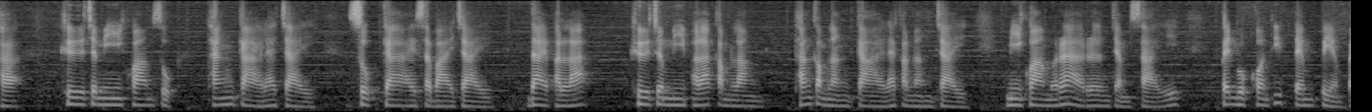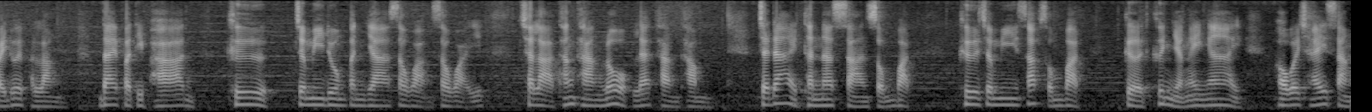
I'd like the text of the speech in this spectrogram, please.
ขะ คือจะมีความสุขทั้งกายและใจ สุขกายสบายใจ ได้พละ คือจะมีพละกำลัง ทั้งกำลังกายและกำลังใจ มีความร่าเริงแจ่มใส เป็นบุคคลที่เต็มเปี่ยมไปด้วยพลัง ได้ปฏิภาณ คือจะมีดวงปัญญาสว่างสวัย ฉลาดทั้งทางโลกและทางธรรม จะได้ธนสารสมบัติ คือจะมีทรัพย์สมบัติเกิดขึ้นอย่างง่ายๆ เอาไว้ใช้สั่ง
